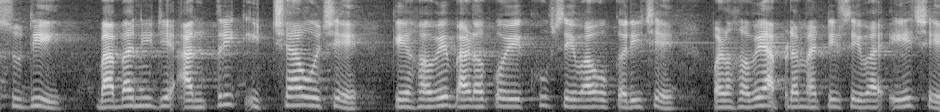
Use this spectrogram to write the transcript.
સુધી બાબાની જે આંતરિક ઈચ્છાઓ છે કે હવે બાળકોએ ખૂબ સેવાઓ કરી છે, પણ હવે આપણા માટે સેવા એ છે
